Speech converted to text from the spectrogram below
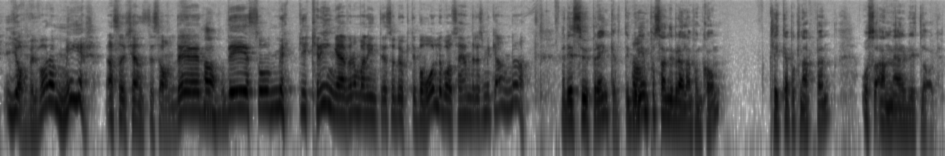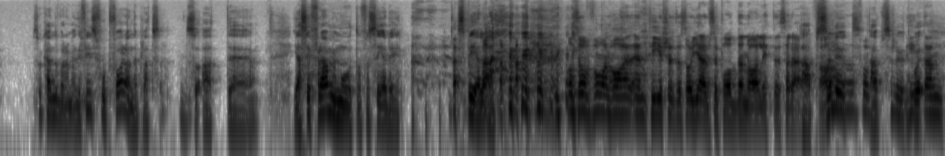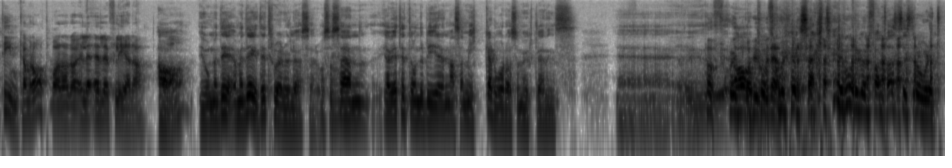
jag vill vara mer. Alltså känns det som. Det, Ja. det är så mycket kring. Även om man inte är så duktig på volleyboll så händer det så mycket annat. Men det är superenkelt. Du går Ja. in på sandybrallan.com, klickar på knappen och så anmäler du ditt lag. Så kan du vara med. Det finns fortfarande platser. Så att eh, jag ser fram emot att få se dig spela. Och så får man ha en t-shirt det står Järvsöpodden då, lite sådär. Absolut, Ja, absolut. Hitta en teamkamrat bara då, eller, eller flera. Ja, jo men, det, ja, men det, det tror jag du löser. Och så Mm. sen, jag vet inte om det blir en massa mickar då, då som utklädnings... Eh, Puffskydd ja, på huvudet. puffskydd, exakt, det vore väl fantastiskt roligt.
